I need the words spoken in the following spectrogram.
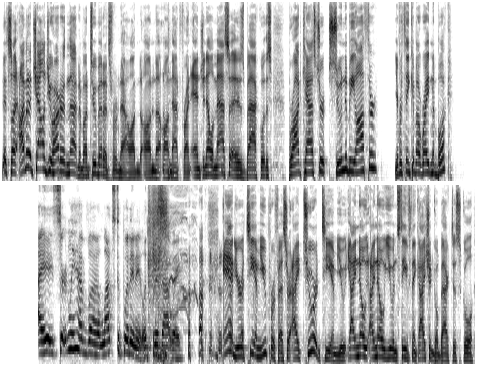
it's like I'm going to challenge you harder than that in about two minutes from now on on on that front. And Janelle Massa is back with us, broadcaster, soon to be author. You ever think about writing a book? I certainly have uh, lots to put in it. Let's put it that way. and you're a TMU professor. I toured TMU. I know. I know you and Steve think I should go back to school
